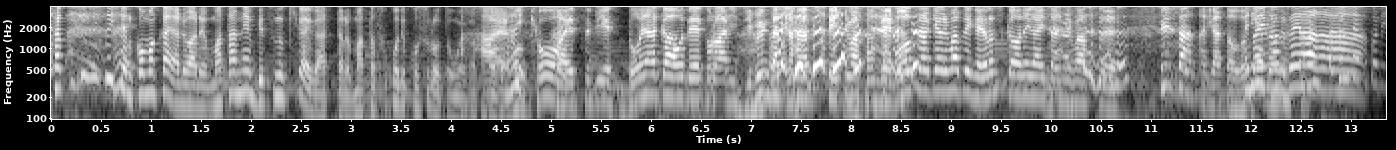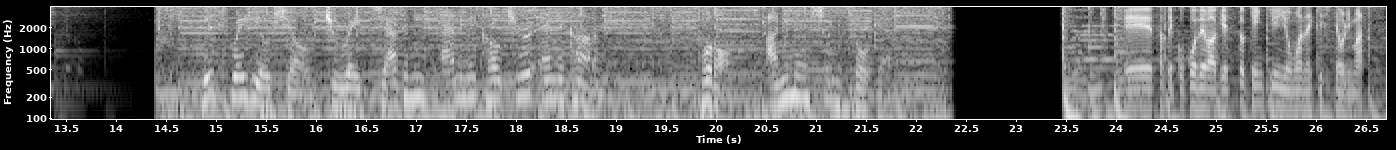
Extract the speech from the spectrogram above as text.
作品についての細かいあれはあれまたね別の機会があったらまたそこでこすろうと思いますので、はい、今日は SBS ドヤ顔でトロワニ自分たちの話していきますんで申し訳ありませんがよろしくお願いいたします。藤さんありがとうございました。ありがとうございましたそれではここで This radio show curates Japanese anime culture and economy. Toro Animation Soken. えーさてここではゲスト研究員をお招きしております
